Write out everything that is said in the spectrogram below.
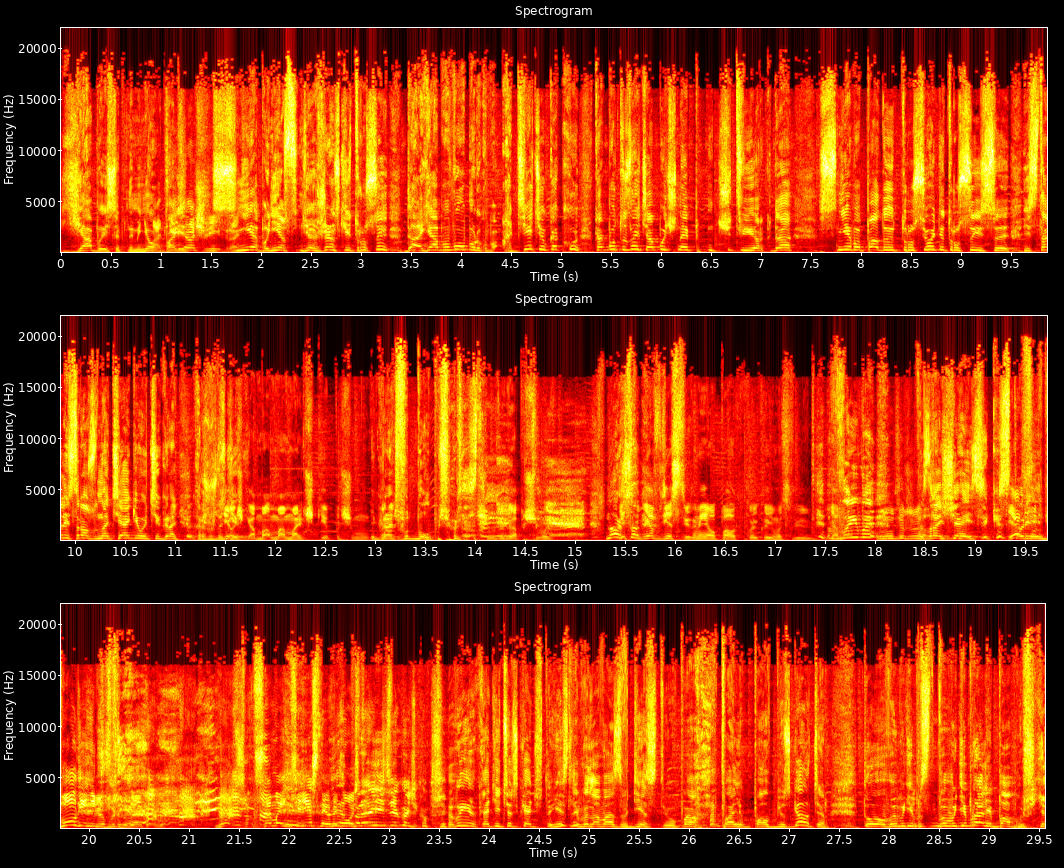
я бы, если бы на меня А упали начали с неба не, женские трусы, да, я бы в обморок упал. А дети, как, как будто, знаете, обычный четверг, да, с неба падают трусы, сегодня трусы, и стали сразу натягивать, играть. Хорошо, что Девочки, де- а ма- ма- мальчики почему? играть в футбол, почему Почему, да, почему? Ну, а Если что- я в детстве на меня упал какой-нибудь... я Вы бы ну, возвращаетесь к Я истории. футбол я не люблю, да. Но самое интересное этой Нет, новости... подождите секундочку. Вы хотите сказать, что если бы на вас в детстве упал, упал, упал бюстгальтер, то вы бы не, вы бы не брали бабушки.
